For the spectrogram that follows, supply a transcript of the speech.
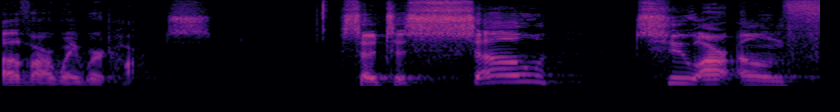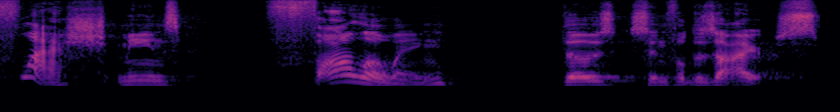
of our wayward hearts. So to sow to our own flesh means following those sinful desires.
